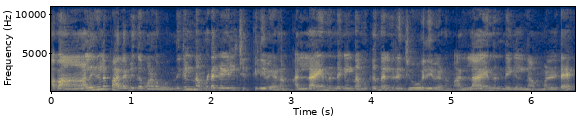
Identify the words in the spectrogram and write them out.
അപ്പൊ ആളുകൾ പലവിധമാണ്. ഒന്നുകിൽ നമ്മുടെ കയ്യിൽ ചിക്കിലി വേണം. അല്ല എന്നുണ്ടെങ്കിൽ നമുക്ക് നല്ലൊരു ജോലി വേണം. അല്ല എന്നുണ്ടെങ്കിൽ നമ്മളുടെ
